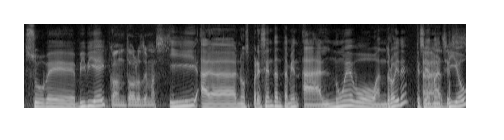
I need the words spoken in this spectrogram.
sube BB-8 Con todos los demás. y ah, nos presentan también al nuevo androide que se Ah, llama. Dio,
